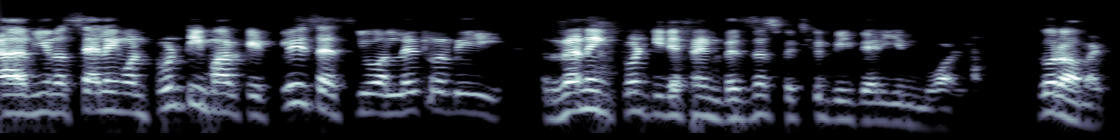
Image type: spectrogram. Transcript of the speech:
uh, you know, selling on 20 marketplaces, you are literally running 20 different business, which could be very involved. Go, Robert.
